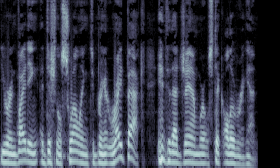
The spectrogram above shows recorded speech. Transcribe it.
you are inviting additional swelling to bring it right back into that jamb where it will stick all over again.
